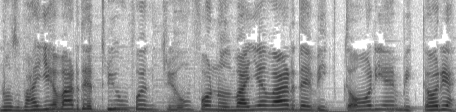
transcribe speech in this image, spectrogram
nos va a llevar de triunfo en triunfo, nos va a llevar de victoria en victoria.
